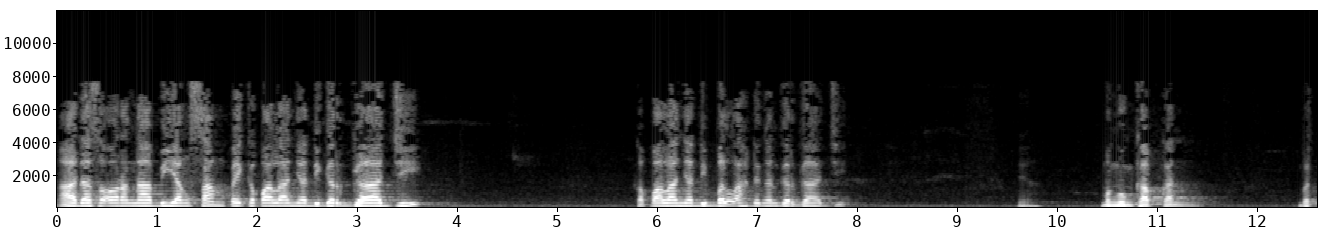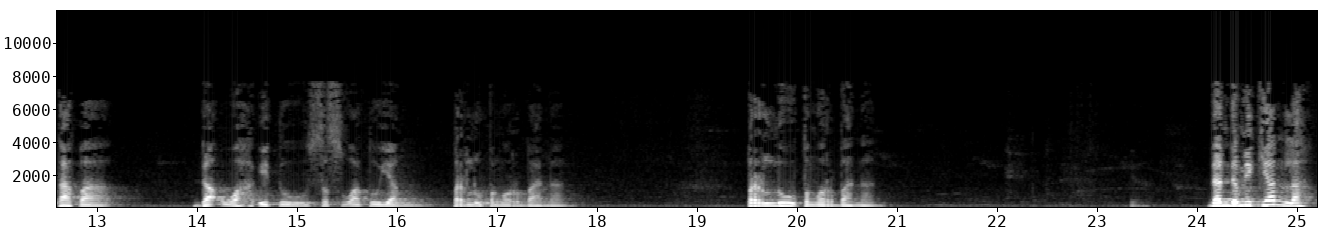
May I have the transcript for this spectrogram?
ada seorang nabi yang sampai kepalanya digergaji. Kepalanya dibelah dengan gergaji. Ya. Mengungkapkan betapa dakwah itu sesuatu yang perlu pengorbanan. Perlu pengorbanan. Ya. Dan demikianlah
